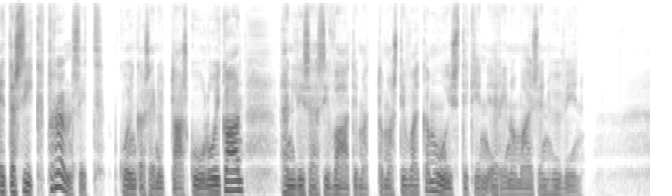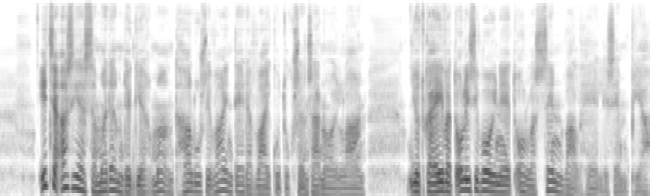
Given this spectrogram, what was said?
että sic transit, kuinka se nyt taas kuuluikaan, hän lisäsi vaatimattomasti, vaikka muistikin erinomaisen hyvin. Itse asiassa Madame de Germant halusi vain tehdä vaikutuksen sanoillaan, jotka eivät olisi voineet olla sen valheellisempia,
